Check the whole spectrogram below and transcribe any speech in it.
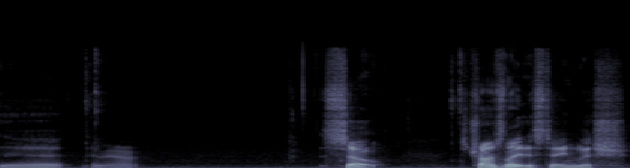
there we are. So, let's translate this to English.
